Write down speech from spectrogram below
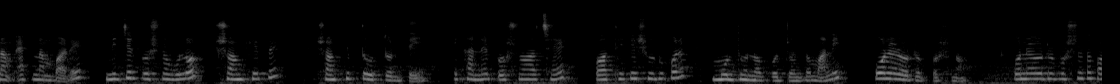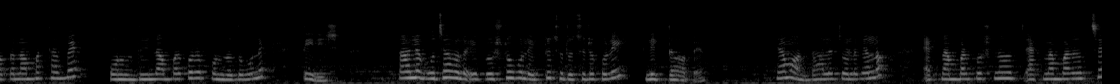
নাম, এক নম্বরে নিচের প্রশ্নগুলো সংক্ষেপে, সংক্ষিপ্ত উত্তর দেই এখানে প্রশ্ন আছে ক থেকে শুরু করে মূর্ধন্য পর্যন্ত মানে পনেরোটা প্রশ্ন। পনেরোটা প্রশ্নতে কত নাম্বার থাকবে? পনেরো দুই নাম্বার করে পনেরো দুগুণে তিরিশ। তাহলে বোঝা গেল এই প্রশ্নগুলো একটু ছোট ছোট করেই লিখতে হবে। কেমন? তাহলে চলে গেল। এক নাম্বার প্রশ্ন এক নাম্বার হচ্ছে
